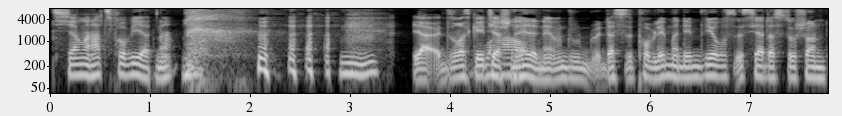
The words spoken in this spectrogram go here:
Tja, man hat's probiert, ne? Ja, sowas geht ja Wow. schnell, ne? Und du, das Problem an dem Virus ist ja, dass du schon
